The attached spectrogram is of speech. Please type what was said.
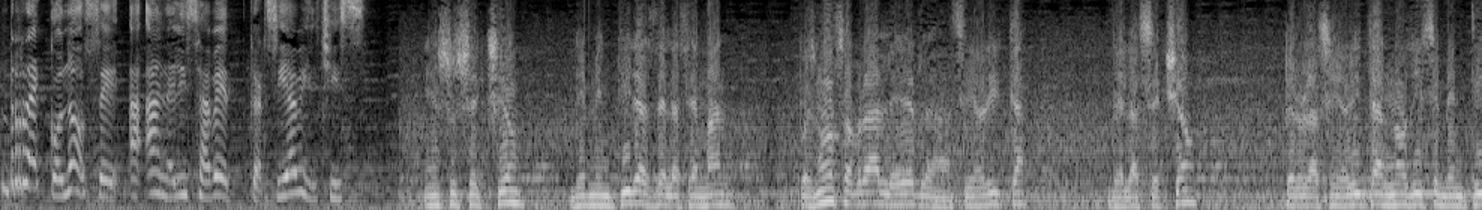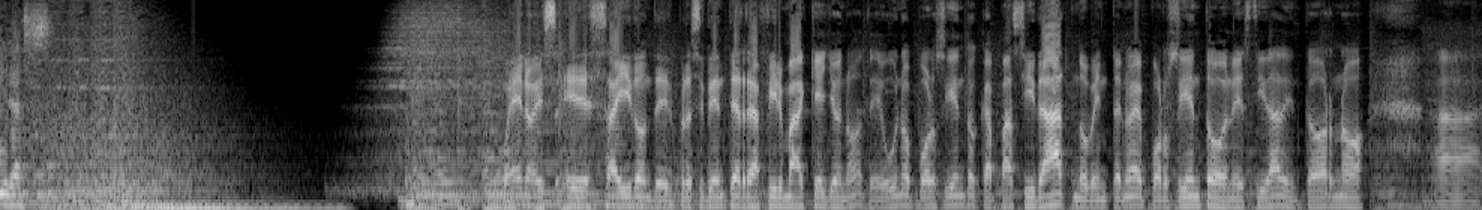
reconoce a Ana Elizabeth García Vilchis. En su sección de mentiras de la semana, pues no sabrá leer la señorita de la sección, pero la señorita no dice mentiras. Bueno, es, es, ahí donde el presidente reafirma aquello, ¿no? De 1% capacidad, 99% honestidad en torno a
